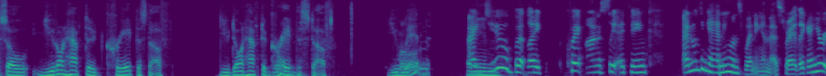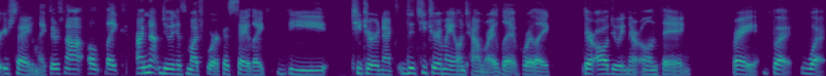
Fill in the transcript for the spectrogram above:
So you don't have to create the stuff. You don't have to grade the stuff. You Well, win. I, mean, do, but like quite honestly, I think I don't think anyone's winning in this, right? Like I hear what you're saying. Like there's not a, like I'm not doing as much work as say like the teacher next the teacher in my own town where I live, where like they're all doing their own thing, right? But what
